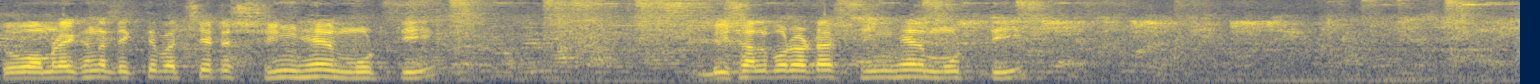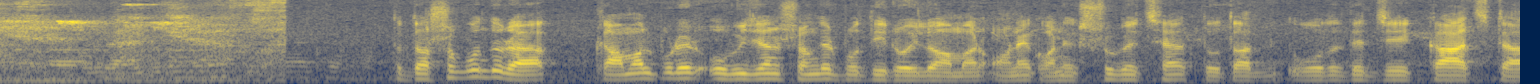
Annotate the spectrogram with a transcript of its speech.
তো আমরা এখানে দেখতে পাচ্ছি একটা সিংহের মূর্তি। বিশাল বড় একটা সিংহের মূর্তি। তো দর্শক বন্ধুরা, কামালপুরের অভিযান সঙ্গের প্রতি রইল আমার অনেক অনেক শুভেচ্ছা। তো তাদের ওদের যে কাজটা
